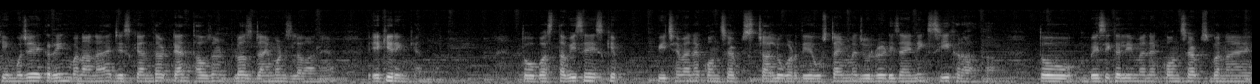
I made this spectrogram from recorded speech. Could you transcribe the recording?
कि मुझे एक रिंग बनाना है जिसके अंदर टेन थाउज़ेंड प्लस डायमंड्स लगाने हैं एक ही रिंग के अंदर। तो बस तभी से इसके पीछे मैंने कॉन्सेप्ट्स चालू कर दिए। उस टाइम मैं ज्वेलरी डिज़ाइनिंग सीख रहा था। तो बेसिकली मैंने कॉन्सेप्ट्स बनाए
